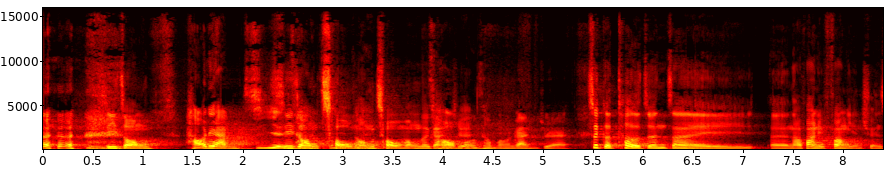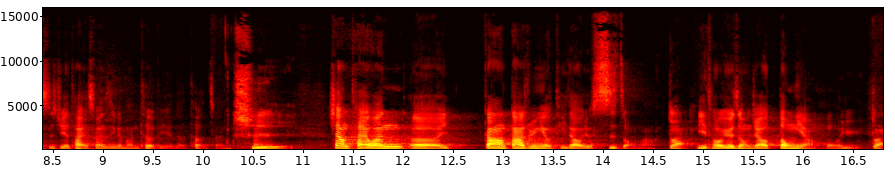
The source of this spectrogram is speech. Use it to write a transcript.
是一种。好两极，是一种丑萌丑萌的感觉，丑萌丑萌的感觉。这个特征在呃，哪怕你放眼全世界，它也算是一个蛮特别的特征。是，像台湾呃，刚刚大军也有提到有四种嘛，对，里头有一种叫东亚魔芋，对，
